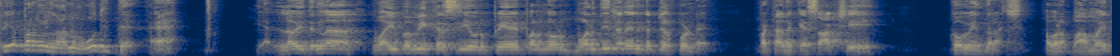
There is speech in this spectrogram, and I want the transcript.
ಪೇಪರಲ್ಲಿ ನಾನು ಓದಿದ್ದೆ ಎಲ್ಲೋ ಇದನ್ನ ವೈಭವೀಕರಿಸಿ ಇವರು ಪೇಪರ್ನವರು ಬರೆದಿದ್ದಾರೆ ಅಂತ ತಿಳ್ಕೊಂಡೆ. ಬಟ್ ಅದಕ್ಕೆ ಸಾಕ್ಷಿ ಗೋವಿಂದರಾಜ್ ಅವರ ಬಾಮೈದ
